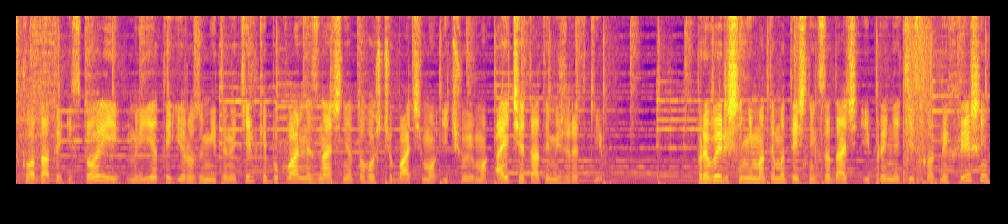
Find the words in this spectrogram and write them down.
складати історії, мріяти і розуміти не тільки буквальне значення того, що бачимо і чуємо, а й читати між рядків. При вирішенні математичних задач і прийнятті складних рішень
